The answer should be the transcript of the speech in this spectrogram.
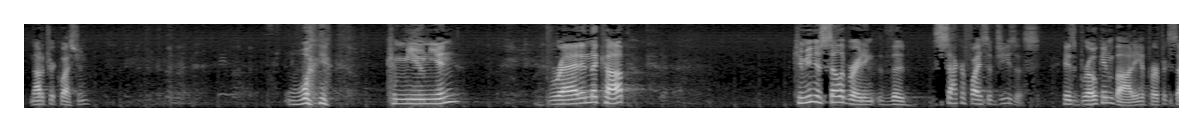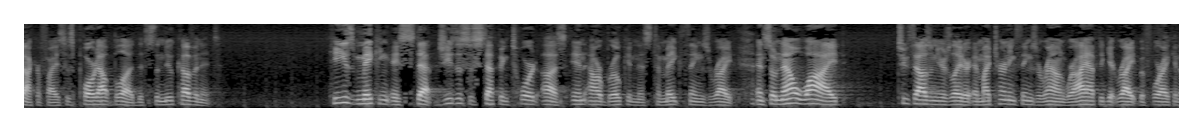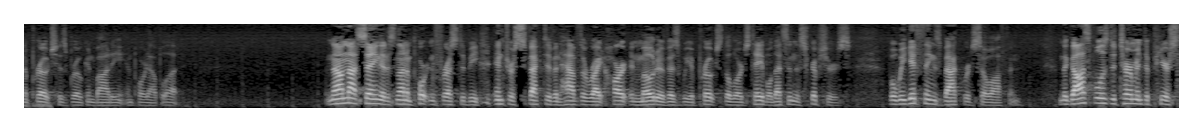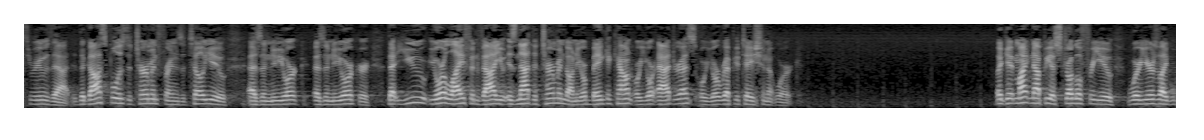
Not a trick question. What, communion, bread in the cup. Communion is celebrating the sacrifice of Jesus. His broken body, a perfect sacrifice, his poured out blood. That's the new covenant. He's making a step. Jesus is stepping toward us in our brokenness to make things right. And so now, why, 2,000 years later, am I turning things around where I have to get right before I can approach his broken body and poured out blood? Now, I'm not saying that it's not important for us to be introspective and have the right heart and motive as we approach the Lord's table. That's in the scriptures. But we get things backwards so often. And the gospel is determined to pierce through that. The gospel is determined, friends, to tell you as a New York as a New Yorker that you your life and value is not determined on your bank account or your address or your reputation at work. Like it might not be a struggle for you where you're like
